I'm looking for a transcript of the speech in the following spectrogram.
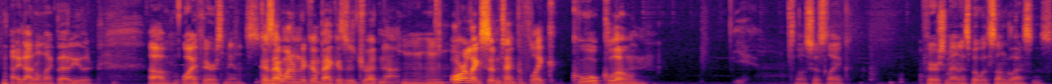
I, I don't like that either. Um, why Ferrus Manus? Because I want him to come back as a dreadnought. Mm-hmm. Or like some type of like cool clone. Yeah. So it's just like Ferrus Manus, but with sunglasses.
